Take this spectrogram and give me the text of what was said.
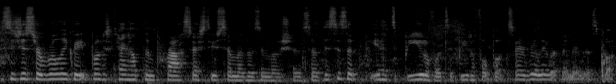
This is just a really great book to kind of help them process through some of those emotions. So this is a, it's beautiful. It's a beautiful book. So I really recommend this book.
